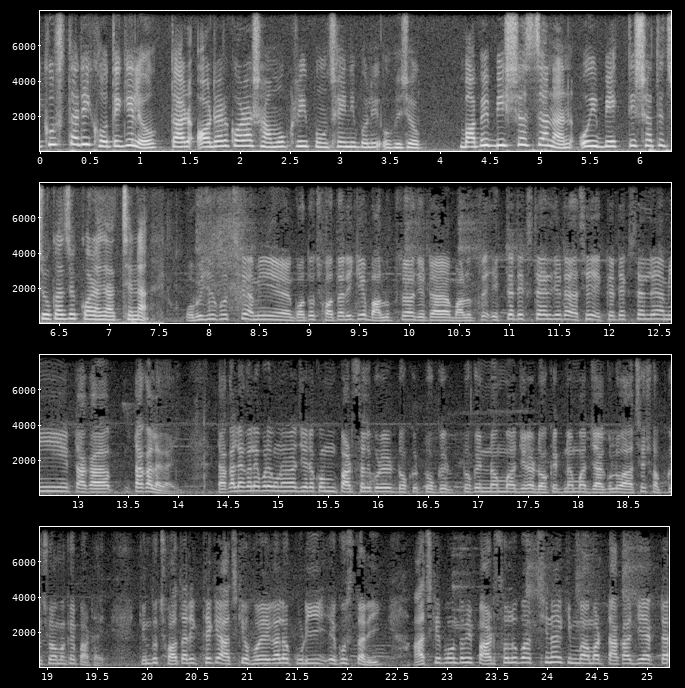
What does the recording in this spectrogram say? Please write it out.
একুশ তারিখ হতে গেলেও তার অর্ডার করা সামগ্রী পৌঁছায়নি বলে অভিযোগ। বাপি বিশ্বাস জানান, ওই ব্যক্তির সাথে যোগাযোগ করা যাচ্ছে না। অভিযোগ হচ্ছে আমি গত ছ তারিখে বালুত্রা যেটা, বালুত্রা একটা টেক্সটাইল যেটা আছে, একটা টেক্সটাইলে আমি টাকা টাকা লাগাই। টাকা লাগালে পরে ওনারা যেরকম পার্সেল করে টোকেন নাম্বার যেটা ডকেট নাম্বার যাগুলো আছে সব কিছু আমাকে পাঠায়। কিন্তু ছ তারিখ থেকে আজকে হয়ে গেল কুড়ি একুশ তারিখ। আজকে পর্যন্ত আমি পার্সেলও পাচ্ছি না কিংবা আমার টাকা যে একটা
